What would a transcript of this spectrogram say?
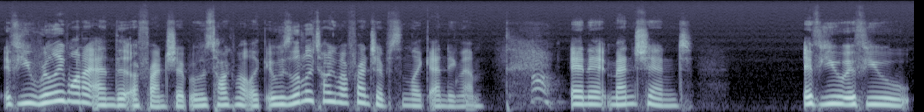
if you really want to end a friendship, it was talking about like it was literally talking about friendships and like ending them, and it mentioned if you if you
